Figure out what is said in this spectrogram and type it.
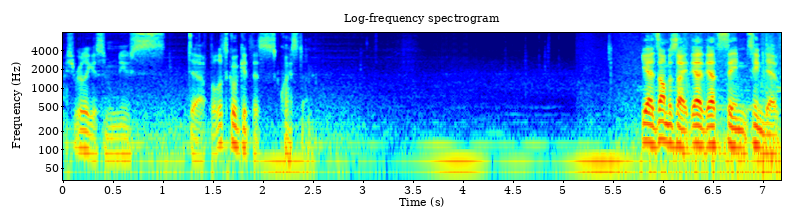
I should really get some new stuff. But let's go get this quest done. Yeah, Zombasite. Yeah, that's same same dev.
